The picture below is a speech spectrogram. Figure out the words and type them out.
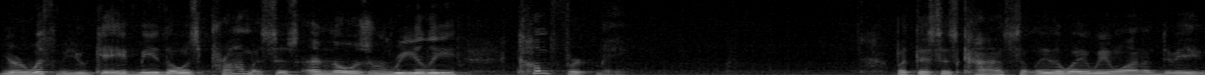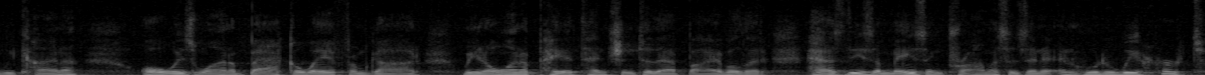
you're with me. You gave me those promises, and those really comfort me. But this is constantly the way we want to be. We kind of always want to back away from God. We don't want to pay attention to that Bible that has these amazing promises in it. And who do we hurt?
